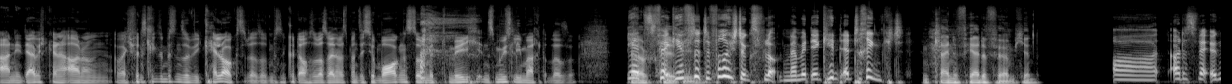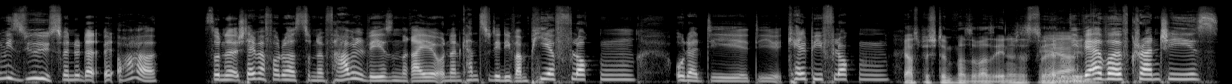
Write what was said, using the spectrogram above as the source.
Ah, nee, da habe ich keine Ahnung. Aber ich finde, es klingt ein bisschen so wie Kellogg's oder so. Ein bisschen könnte auch sowas sein, was man sich so morgens so mit Milch ins Müsli macht oder so. Jetzt vergiftete Frühstücksflocken, damit ihr Kind ertrinkt. Ein kleine Pferdeförmchen. Oh, oh das wäre irgendwie süß, wenn du da. Oh, so eine, stell dir mal vor, du hast so eine Fabelwesen-Reihe und dann kannst du dir die Vampirflocken oder die, die Kelpie-Flocken, Gab's bestimmt mal sowas ähnliches zu Ja. die Halloween. Werwolf-Crunchies.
